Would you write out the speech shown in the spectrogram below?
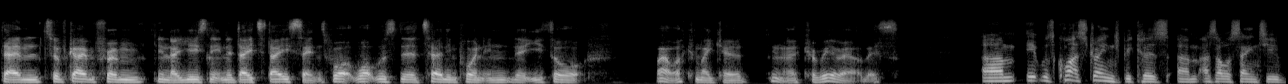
then, sort of going from you know using it in a day to day sense? What what was the turning point in that you thought, wow, I can make a you know a career out of this? Um, it was quite strange because, um, as I was saying to you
